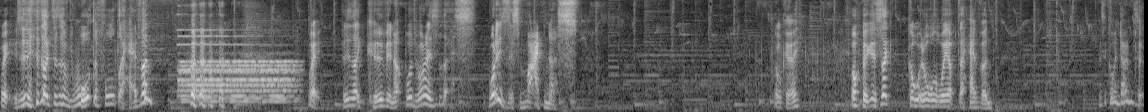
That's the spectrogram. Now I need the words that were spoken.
Wait, is it like there's a waterfall to heaven? wait, is it like curving upwards? What is this? What is this madness? Okay. Oh, it's like going all the way up to heaven. Where's it going down to?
